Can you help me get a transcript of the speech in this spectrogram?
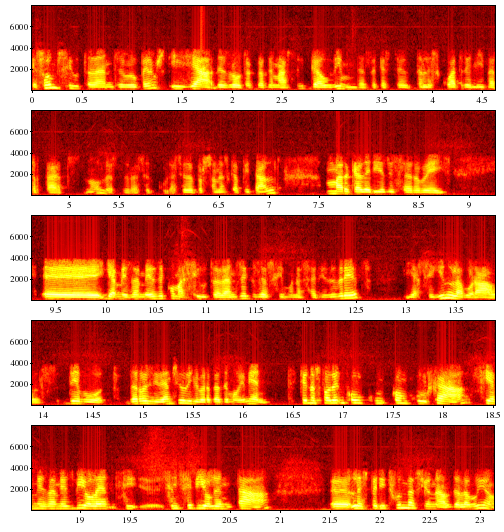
que som ciutadans europeus i ja des del Tractat de Maastricht gaudim des de les quatre llibertats, no? des de la circulació de persones capitals, mercaderies i serveis. Eh, I a més a més, com a ciutadans exercim una sèrie de drets, ja siguin laborals, de vot, de residència o de llibertat de moviment, que no es poden conculcar si a més a més violen, si, sense violentar eh, l'esperit fundacional de la Unió.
